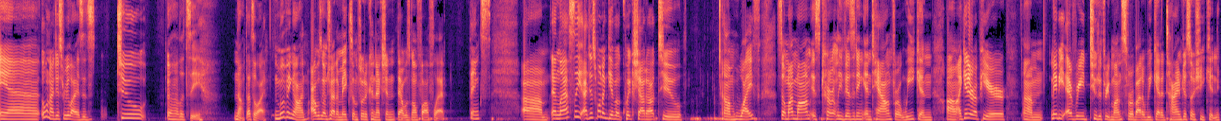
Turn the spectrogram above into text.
And oh, and I just realized it's two, uh, let's see. No, that's a lie. Moving on. I was going to try to make some sort of connection that was going to fall flat. Thanks. Um, and lastly, I just want to give a quick shout out to um, wife. So my mom is currently visiting in town for a week, and um, I get her up here um, maybe every two to three months for about a week at a time, just so she can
